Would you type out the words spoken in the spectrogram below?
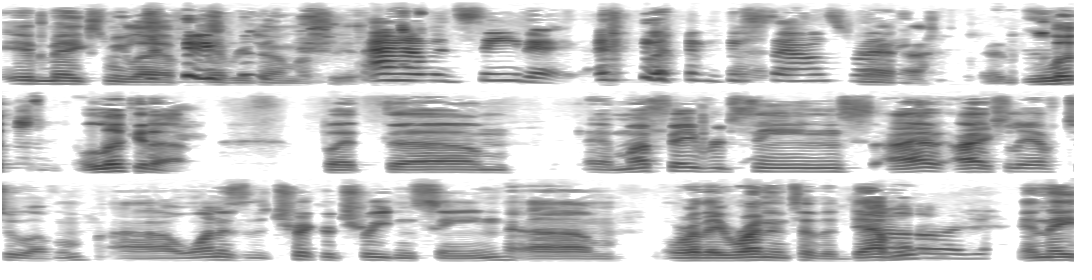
it makes me laugh every time I see it. I haven't seen it. it sounds funny. Yeah. Look look it up. But um uh, my favorite scenes, I, I actually have two of them. Uh, one is the trick or treating scene, um, where they run into the devil Oh, yeah. and they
